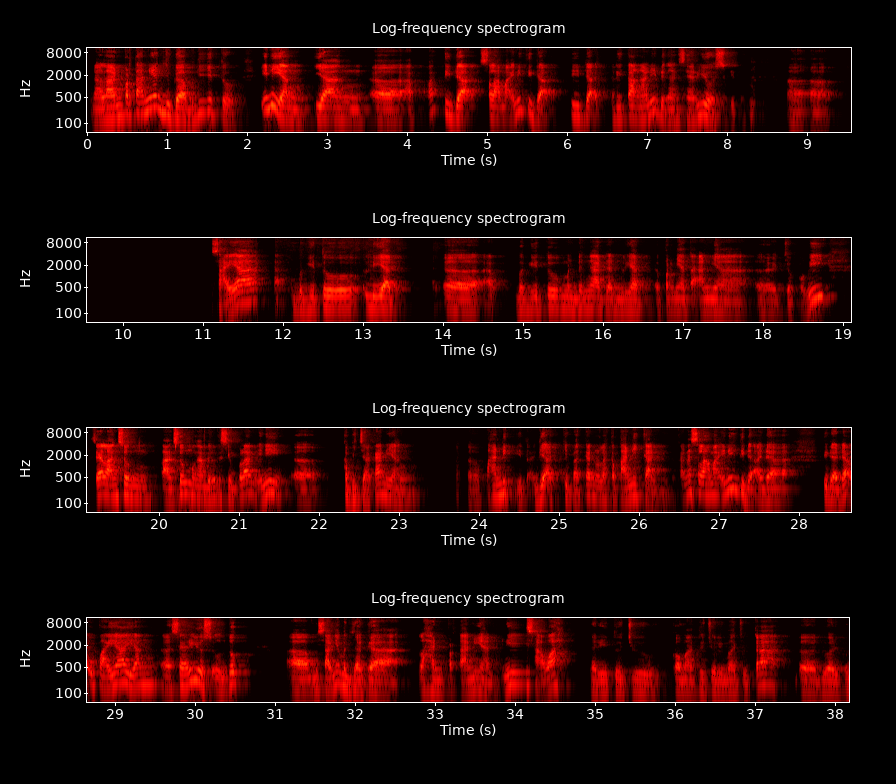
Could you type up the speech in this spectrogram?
Nah, lahan pertanian juga begitu. Ini yang yang eh, apa tidak selama ini tidak tidak ditangani dengan serius gitu. Eh, saya begitu lihat eh, begitu mendengar dan melihat pernyataannya eh, Jokowi, saya langsung langsung mengambil kesimpulan ini eh, kebijakan yang panik gitu, diakibatkan oleh kepanikan. Gitu. Karena selama ini tidak ada tidak ada upaya yang eh, serius untuk eh, misalnya menjaga lahan pertanian. Ini sawah dari 7,75 juta 2016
